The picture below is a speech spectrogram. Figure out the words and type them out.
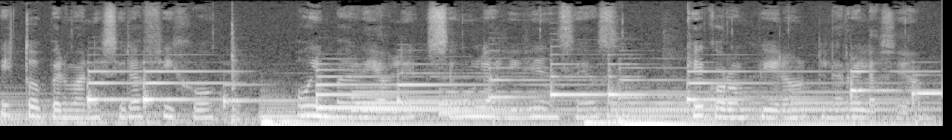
Esto permanecerá fijo o invariable según las vivencias que corrompieron la relación.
